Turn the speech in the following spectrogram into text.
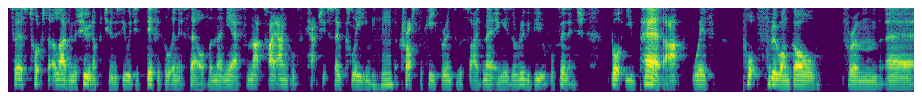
first touch that allowed him the shooting opportunity, which is difficult in itself. And then, yeah, from that tight angle to catch it so clean Mhm. across the keeper into the side netting is a really beautiful finish. But you pair that with put through on goal from uh,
